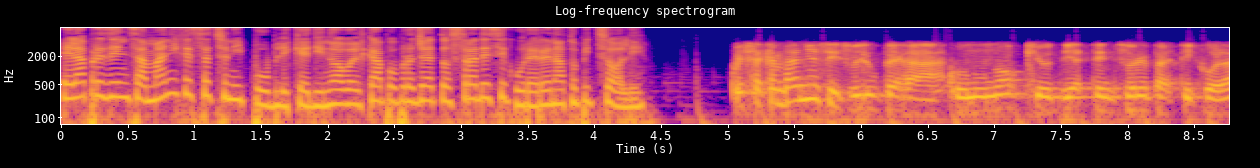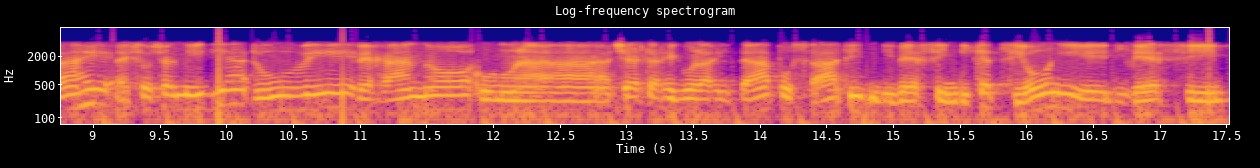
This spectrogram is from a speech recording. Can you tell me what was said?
e la presenza a manifestazioni pubbliche. Di nuovo il capo progetto Strade Sicure Renato Pizzoli. Questa campagna si svilupperà con un occhio di attenzione particolare ai social media dove verranno con una certa regolarità postati diverse indicazioni e diversi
